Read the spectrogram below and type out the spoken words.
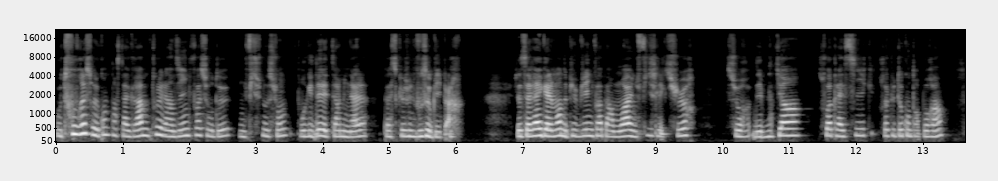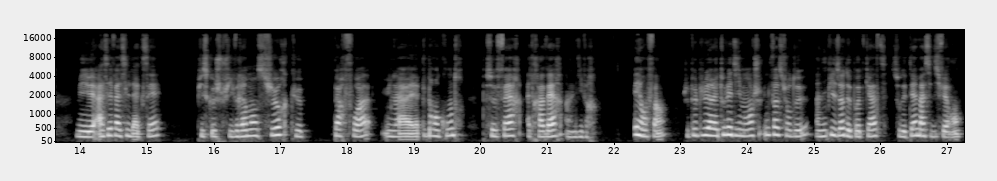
Vous trouverez sur le compte Instagram tous les lundis, une fois sur deux, une fiche notion pour guider les terminales parce que je ne vous oublie pas. J'essaierai également de publier une fois par mois une fiche lecture sur des bouquins, soit classiques, soit plutôt contemporains, mais assez faciles d'accès, puisque je suis vraiment sûre que parfois la, plus belle rencontre peut se faire à travers un livre. Et enfin, je publierai tous les dimanches, une fois sur deux, un épisode de podcast sur des thèmes assez différents,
